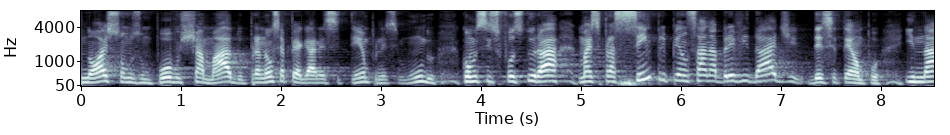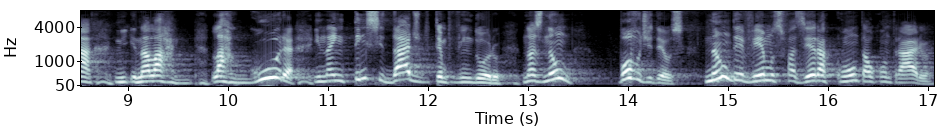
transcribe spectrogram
Nós somos um povo chamado para não se apegar nesse tempo, nesse mundo, como se isso fosse durar, mas para sempre pensar na brevidade desse tempo e na, e na largura e na intensidade do tempo vindouro. Nós não, povo de Deus, não devemos fazer a conta ao contrário.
